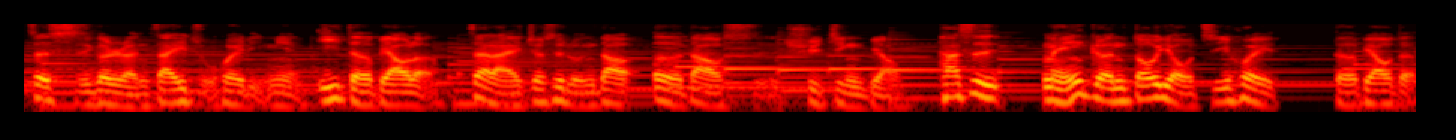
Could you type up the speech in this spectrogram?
这十个人在一组会里面，一得标了，再来就是轮到二到十去竞标，他是每一个人都有机会得标的。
